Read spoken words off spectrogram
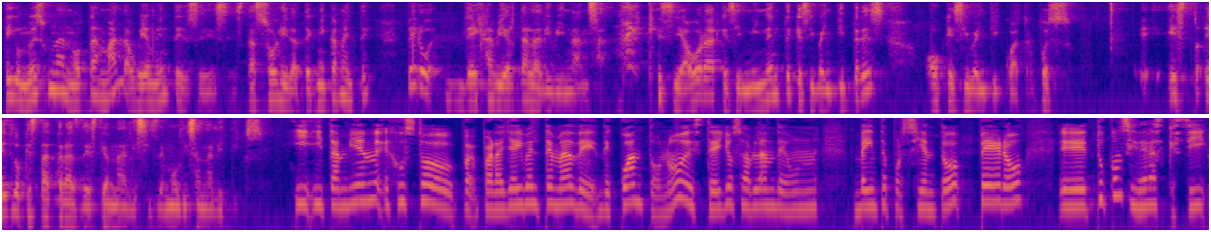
Te digo, no es una nota mala, obviamente, es, es, está sólida técnicamente, pero deja abierta la adivinanza, que si ahora, que si inminente, que si 23 o que si 24. Pues esto es lo que está atrás de este análisis de Moody's Analytics. Y, y, también justo pa, para allá iba el tema de, de, cuánto, ¿no? Este, ellos hablan de un 20%, pero eh, ¿tú consideras que sí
